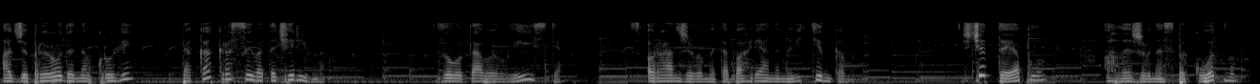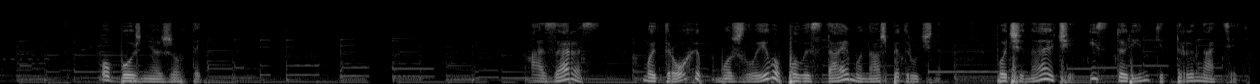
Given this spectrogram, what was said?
адже природа навкруги така красива та чарівна. Золотаве листя з оранжевими та багряними відтінками. Ще тепло, але ж не спекотно. Обожнюю жовтий. А зараз ми трохи, можливо, полистаємо наш підручник, починаючи із сторінки 13.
